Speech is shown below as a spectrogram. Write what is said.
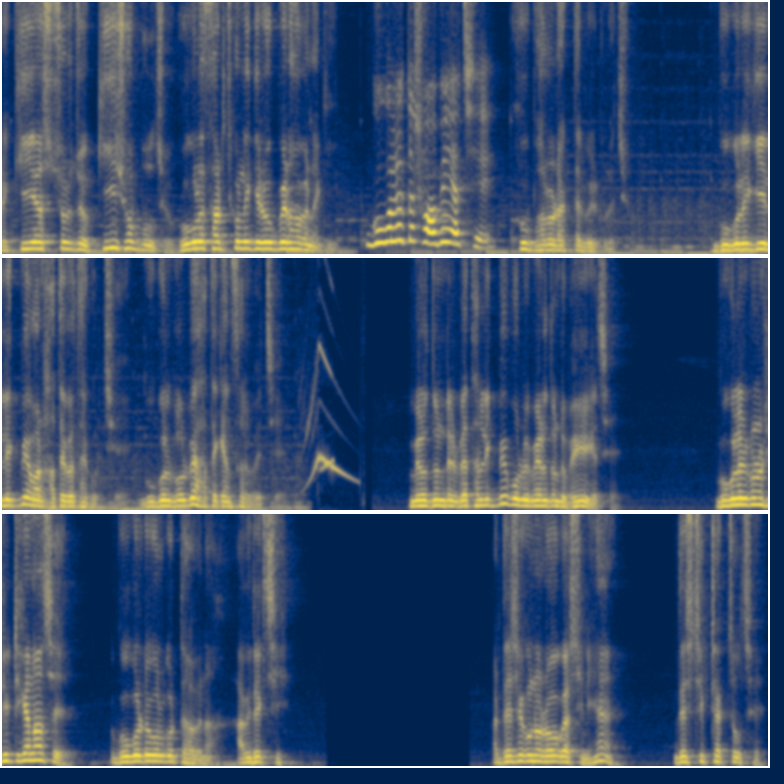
আরে কি আশ্চর্য? কি সব বলছো? গুগলে সার্চ করলে কি রোগ বের হবে নাকি? গুগলে তো সবই আছে। খুব ভালো ডাক্তার বের করেছ। গুগলে গিয়ে লিখবে আমার হাতে ব্যথা করছে। গুগল বলবে হাতে ক্যান্সার হয়েছে। মেরুদণ্ডের ব্যথা লিখবে বলবে মেরুদণ্ড ভেঙে গেছে। গুগলের কোনো ঠিক ঠিকানা আছে? গুগল টুগল করতে হবে না আমি দেখছি। আর দেশে কোনো রোগ আসেনি হ্যাঁ? দেশ ঠিকঠাক চলছে।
